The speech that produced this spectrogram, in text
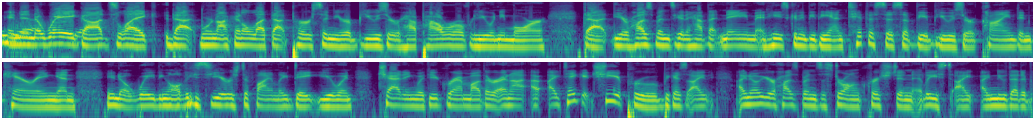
And in a way, yeah. God's like, that we're not going to let that person, your abuser, have power over you anymore. That your husband's going to have that name and he's going to be the antithesis of the abuser, kind and caring and, you know, waiting all these years to finally date you and chatting with your grandmother. And I, I- I take it she approved because I, I know your husband's a strong Christian. At least I, I knew that of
